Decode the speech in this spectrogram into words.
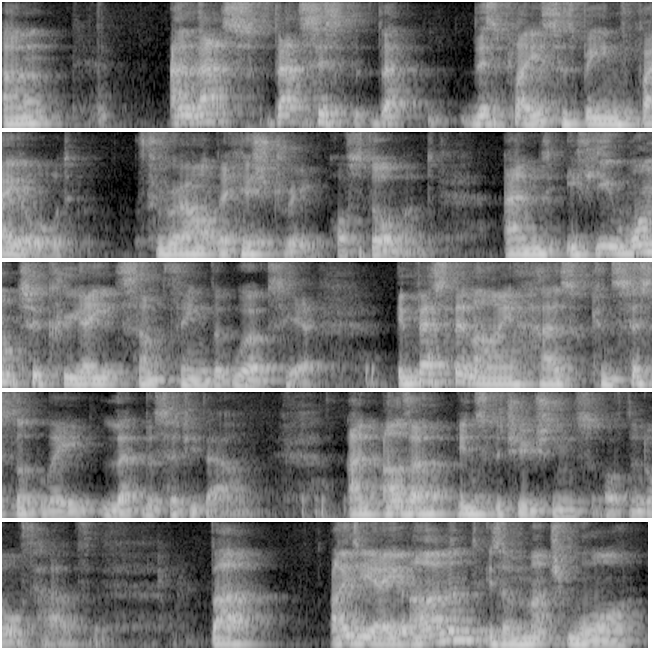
Um, and that's that's just, that this place has been failed throughout the history of Stormont. And if you want to create something that works here, Invest NI has consistently let the city down, and other institutions of the north have. But IDA Ireland is a much more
